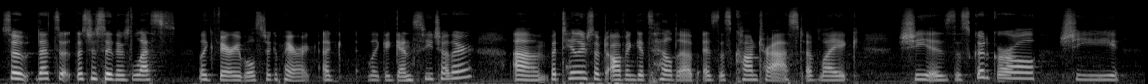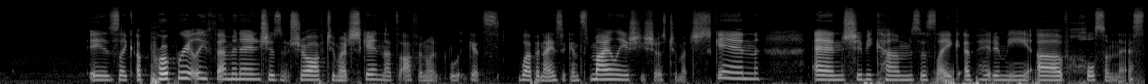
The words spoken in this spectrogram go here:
so, that's let's just say there's less like variables to compare like against each other. Um, but Taylor Swift often gets held up as this contrast of like she is this good girl, she is like appropriately feminine. She doesn't show off too much skin. That's often what gets weaponized against Miley. She shows too much skin and she becomes this like epitome of wholesomeness.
